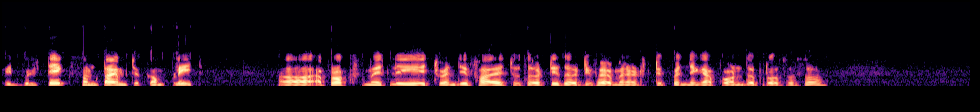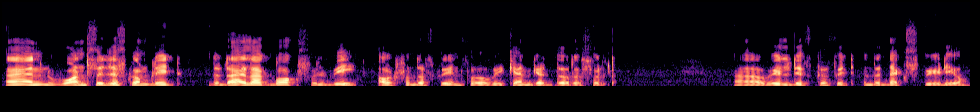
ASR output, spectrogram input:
It will take some time to complete uh, approximately 25 to 30 35 minutes depending upon the processor. And once it is complete the dialog box will be out from the screen so we can get the result. Uh, we'll discuss it in the next video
